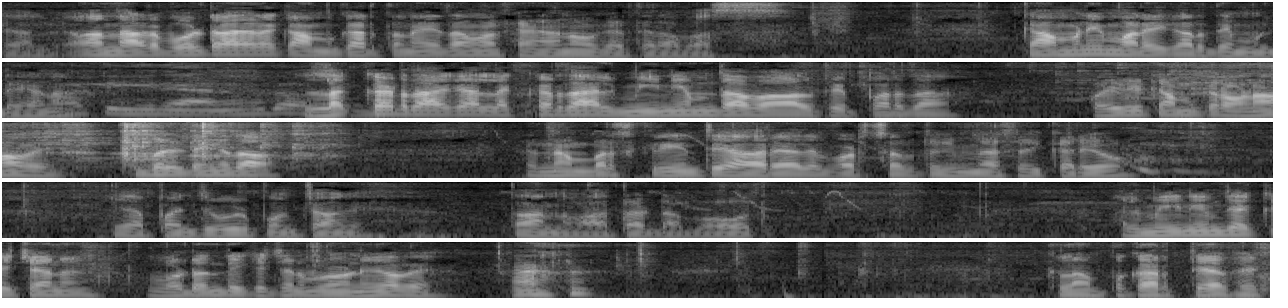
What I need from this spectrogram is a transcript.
ਚੱਲ ਆ ਨਟ ਬੋਲਟ ਆ ਜਿਹੜਾ ਕੰਮ ਕਰਤਣਾ ਇਹਦਾ ਮੈਂ ਫੈਨ ਹੋ ਗਿਆ ਤੇਰਾ ਬਸ। ਕੰਮ ਨਹੀਂ ਮਾੜੇ ਕਰਦੇ ਮੁੰਡੇ ਹਨਾ? ਟੀਨ ਲੱਕੜ ਦਾ ਹੈਗਾ ਲੱਕੜ ਦਾ ਐਲੂਮੀਨੀਅਮ ਦਾ ਵਾਲਪੇਪਰ ਦਾ ਕੋਈ ਵੀ ਕੰਮ ਕਰਾਉਣਾ ਹੋਵੇ ਬਿਲਡਿੰਗ ਦਾ। ਤੇ ਨੰਬਰ ਸਕਰੀਨ ਤੇ ਆ ਰਿਹਾ ਤੇ WhatsApp ਤੁਸੀਂ ਮੈਸੇਜ ਕਰਿਓ ਤੇ ਆਪਾਂ ਜ਼ਰੂਰ ਪਹੁੰਚਾਂਗੇ। ਧੰਨਵਾਦ ਤੁਹਾਡਾ ਬਹੁਤ। ਐਲੂਮੀਨੀਅਮ ਦੇ ਕਿਚਨ ਵੁਡਨ ਦੀ ਕਿਚਨ ਬਣਾਉਣੀ ਹੋਵੇ। ਕਲੰਪ ਕਰਤੇ ਆ ਫਿੱਟ।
